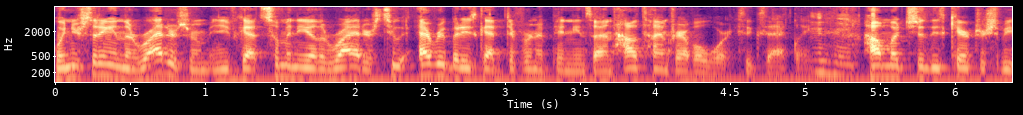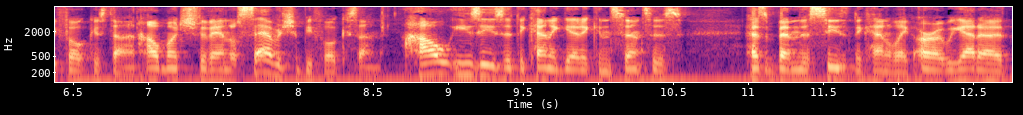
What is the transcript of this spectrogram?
when you're sitting in the writers' room and you've got so many other writers too, everybody's got different opinions on how time travel works exactly. Mm-hmm. How much of these characters should be focused on? How much Vandal Savage should be focused on? How easy is it to kind of get a consensus? Has it been this season to kind of like, all right, we gotta,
